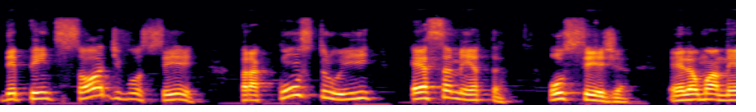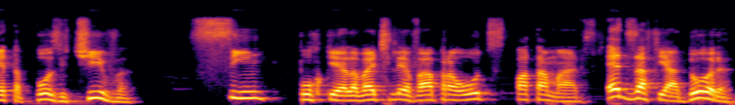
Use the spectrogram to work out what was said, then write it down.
Depende só de você para construir essa meta. Ou seja, ela é uma meta positiva? Sim, porque ela vai te levar para outros patamares. É desafiadora?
